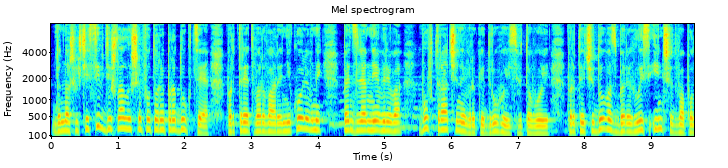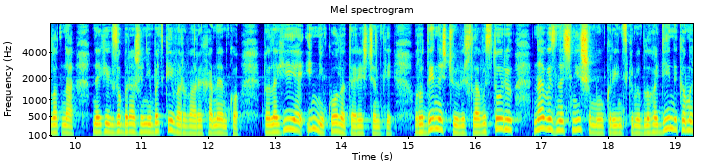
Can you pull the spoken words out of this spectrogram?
До наших часів дійшла лише фоторепродукція. Портрет Варвари Ніколівни Пензля Неврєва був втрачений в роки Другої світової. Проте чудово збереглись інші два полотна, на яких зображені батьки Варвари Ханенко – Пелагія і Нікола Терещенки. Родина, що увійшла в історію найвизначнішими українськими благодійниками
